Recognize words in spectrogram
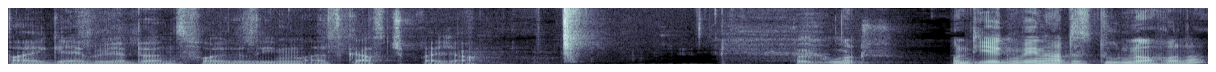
bei Gabriel Burns Folge 7 als Gastsprecher. Voll gut. Und, und irgendwen hattest du noch, oder?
